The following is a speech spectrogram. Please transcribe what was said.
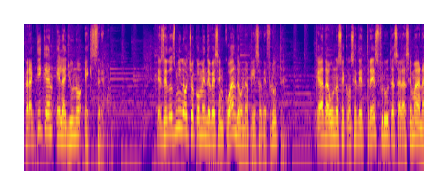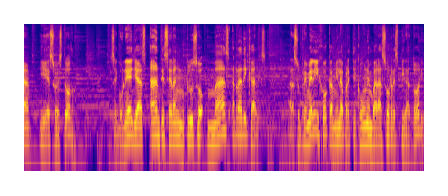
Practican el ayuno extremo. Desde 2008 comen de vez en cuando una pieza de fruta. Cada uno se concede tres frutas a la semana y eso es todo. Según ellas, antes eran incluso más radicales. Para su primer hijo, Camila practicó un embarazo respiratorio.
